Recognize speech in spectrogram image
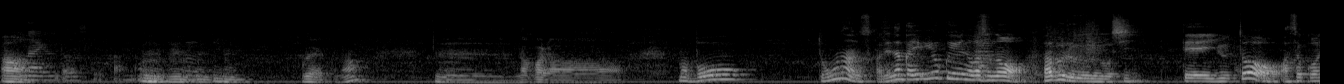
あ。同い年うんうんうんうんぐらいかなうんだからまあ僕どうなんですかねなんかよく言うのがそのバブルを知っているとあそこ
